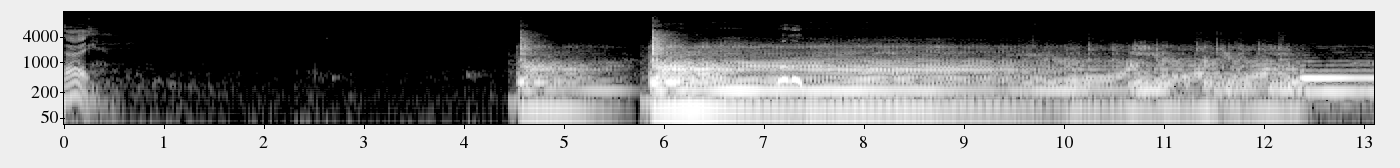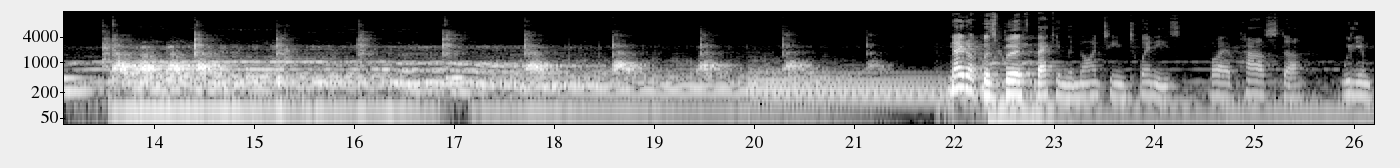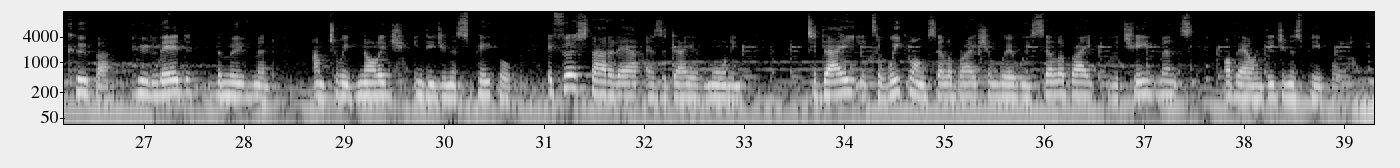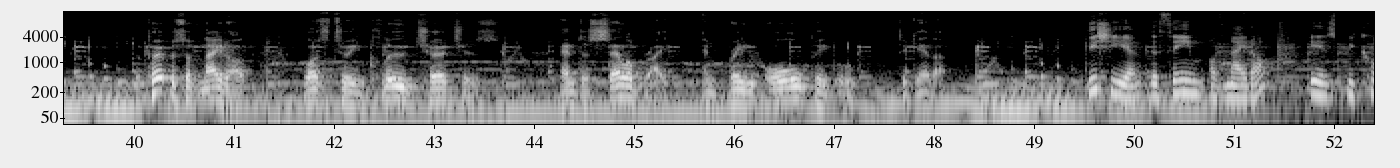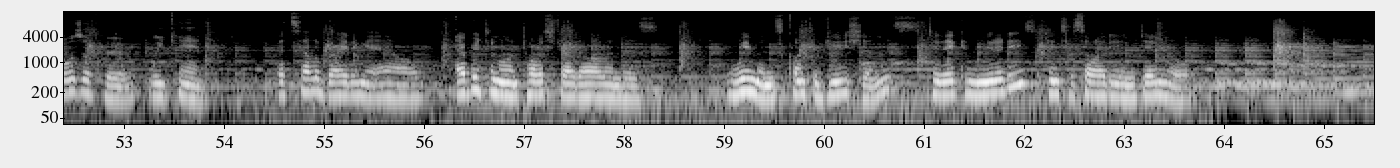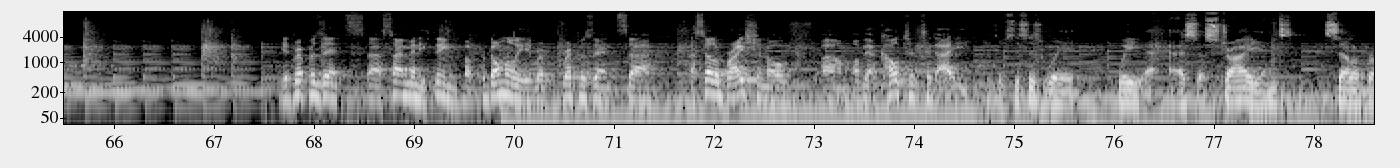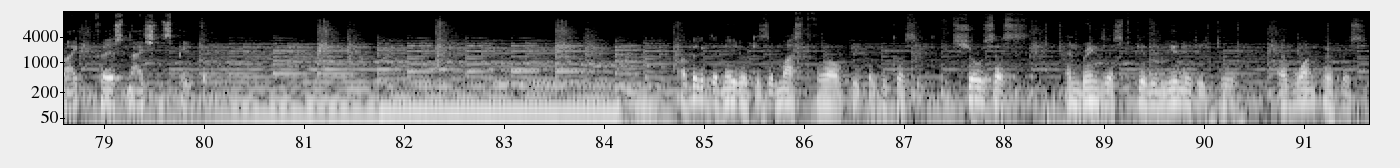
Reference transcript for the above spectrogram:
Okay. Woo-hoo. NAIDOC was birthed back in the 1920s by a pastor, William Cooper, who led the movement um, to acknowledge Indigenous people. It first started out as a day of mourning. Today, it's a week long celebration where we celebrate the achievements of our Indigenous people. The purpose of NAIDOC was to include churches and to celebrate and bring all people together. This year, the theme of NAIDOC is Because of Her We Can. That's celebrating our Aboriginal and Torres Strait Islanders women's contributions to their communities and society in general. It represents uh, so many things, but predominantly it rep- represents uh, a celebration of, um, of our culture today. Because this is where we, uh, as Australians, celebrate First Nations people. I believe that NAIDOC is a must for all people because it, it shows us and brings us together in unity to have one purpose.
